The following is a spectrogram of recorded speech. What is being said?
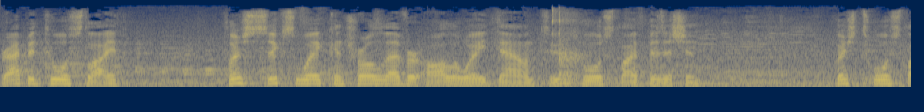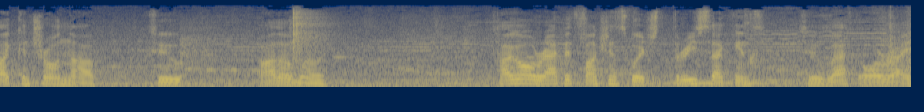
rapid tool slide. Push six-way control lever all the way down to tool slide position. Push tool slide control knob to auto mode. Toggle rapid function switch 3 seconds to left or right.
